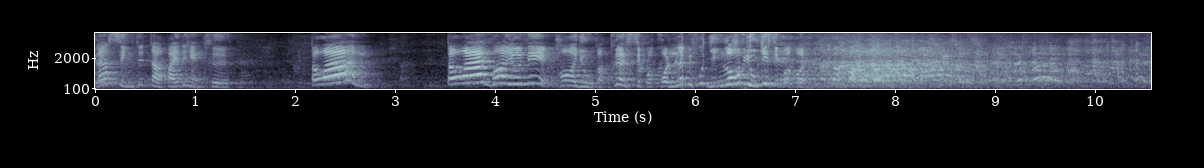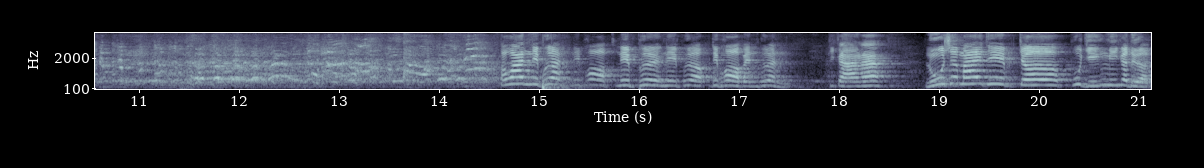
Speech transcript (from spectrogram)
แล้วสิ่งที่ต่อไปที่เห็นคือ ตะวันตะวันพ่ออยู่นี่ พ่ออยู่กับเพื่อนสิบกว่าคน แล้วมีผู้หญิงล้อมอยู่ยี่สิบกว่าคนะวันนี่เพื่อนนี่พ่อนี่เพื่อนนี่เพื่อนนี่พ่อเป็นเพื่อนพี่กลางนะ หนูใช่ไหมที่เจอผู้หญิงมีกระเดือก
